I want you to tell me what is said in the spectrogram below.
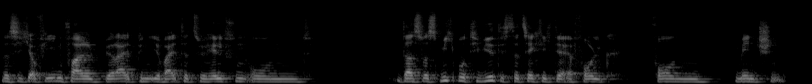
dass ich auf jeden Fall bereit bin, ihr weiterzuhelfen. Und das, was mich motiviert, ist tatsächlich der Erfolg von Menschen.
